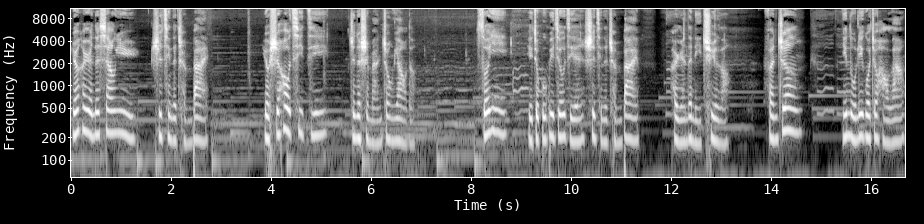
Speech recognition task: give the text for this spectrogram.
人和人的相遇，事情的成败，有时候契机真的是蛮重要的，所以也就不必纠结事情的成败和人的离去了，反正。你努力过就好啦。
